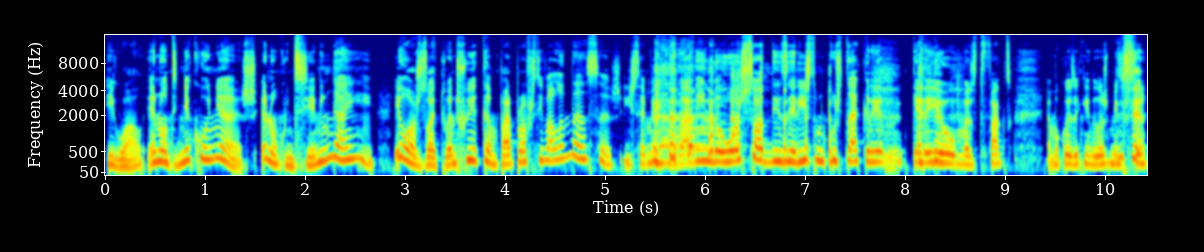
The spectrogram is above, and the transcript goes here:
Igual, eu não tinha cunhas, eu não conhecia ninguém. Eu aos 18 anos fui acampar para o Festival Andanças. Isto é mesmo verdade, e ainda hoje só de dizer isto me custa a crer que era eu, mas de facto é uma coisa que ainda hoje me é- impressiona.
